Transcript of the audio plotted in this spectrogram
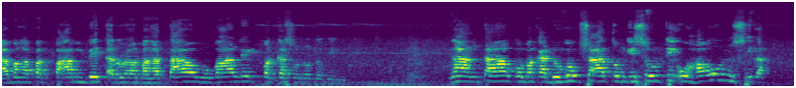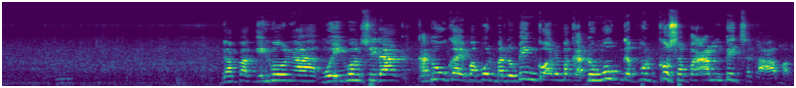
ang mga pagpaambit aron ang mga tao mubalik pagkasunod Domingo. Nga ang tao kung makadungog sa atong gisulti uhaon sila. Nga pag ingon nga muingon sila kadugay pa pud madomingo aron makadungog na pud ko sa paambit sa kaabang.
